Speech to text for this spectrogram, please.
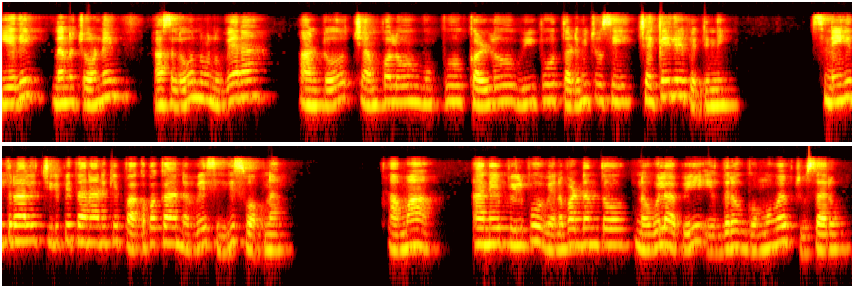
ఏది? నన్ను చూడండి. అసలు నువ్వు నువ్వేనా? అంటూ చెంపలు ముక్కు కళ్ళు వీపు తడిమి చూసి చెక్కిలిగిలి పెట్టింది. స్నేహితురాలి చిలిపితనానికి పక్కపక్క నవ్వేసింది స్వప్న. అమ్మా అనే పిలుపు వినబడ్డంతో నవ్వులాపి ఇద్దరు గుమ్మ వైపు చూశారు.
